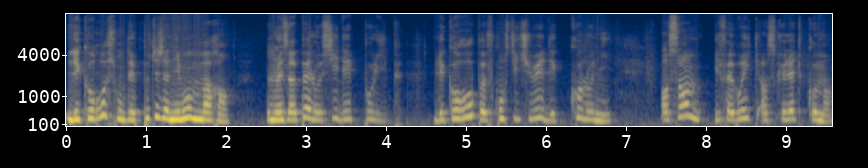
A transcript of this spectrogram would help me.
Les coraux sont des petits animaux marins. On les appelle aussi des polypes. Les coraux peuvent constituer des colonies. Ensemble, ils fabriquent un squelette commun.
